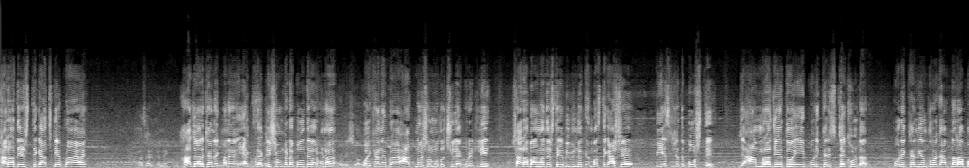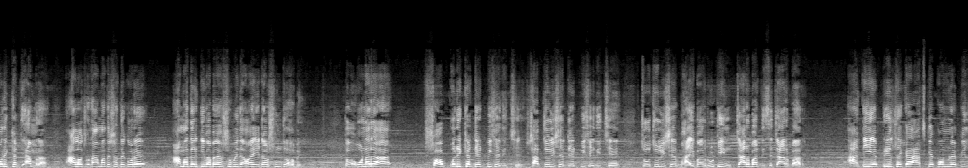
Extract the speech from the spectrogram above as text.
সারা দেশ থেকে আজকে প্রায় হাজার খানেক মানে একজাক্টলি সংখ্যাটা বলতে পারব না। ওইখানে প্রায় আট নয়শোর মতো ছিল অ্যাকুরেটলি সারা বাংলাদেশ থেকে বিভিন্ন ক্যাম্পাস থেকে আসে পিএসসির সাথে বসতে। যে আমরা যেহেতু এই পরীক্ষার স্টেক হোল্ডার পরীক্ষা নিয়ন্ত্রক আপনারা পরীক্ষার্থী আমরা। আলোচনা আমাদের সাথে করে আমাদের কীভাবে সুবিধা হয় এটাও শুনতে হবে। তো ওনারা সব পরীক্ষার ডেট পিছিয়ে দিচ্ছে। সাতচল্লিশের ডেট পিছিয়ে দিচ্ছে চৌচল্লিশের ভাইবার রুটিন চারবার দিচ্ছে চারবার। আটই এপ্রিল থেকে আজকে পনেরো এপ্রিল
